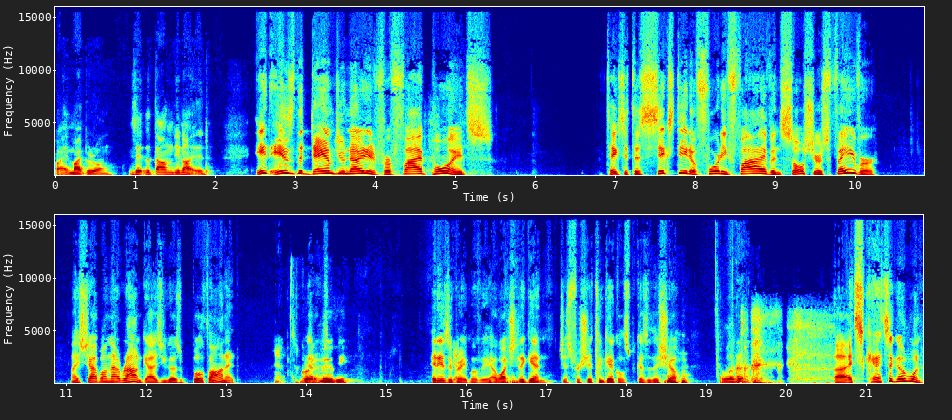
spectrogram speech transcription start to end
but it might be wrong. Is it the Damned United? It is the damned United for five points. Takes it to 60 to 45 in Solskjaer's favor. Nice job on that round, guys. You guys are both on it. Yeah. It's a great Yes. movie. It is a Yeah. great movie. I watched it again just for shits and giggles because of this show. I love it. Uh, it's it's a good one.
